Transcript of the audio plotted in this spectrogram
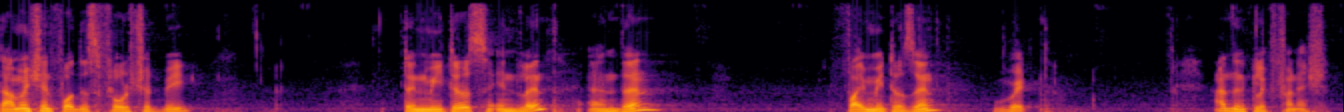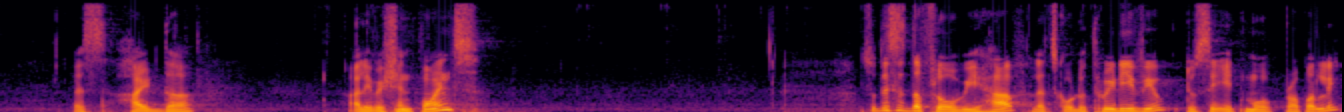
dimension for this floor should be 10 meters in length and then 5 meters in width. And then click finish. Let's hide the elevation points. So this is the flow we have. Let's go to 3d view to see it more properly.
